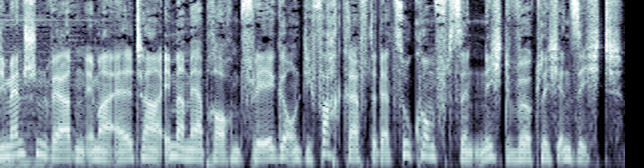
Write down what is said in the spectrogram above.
Die Menschen werden immer älter, immer mehr brauchen Pflege und die Fachkräfte der Zukunft sind nicht wirklich in Sicht.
